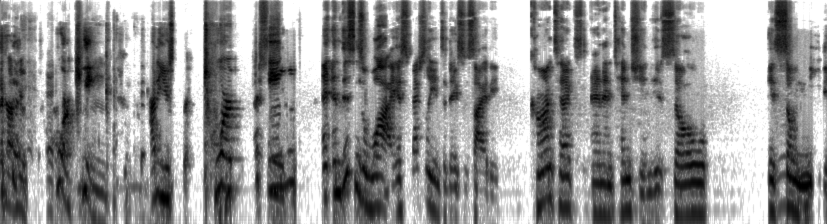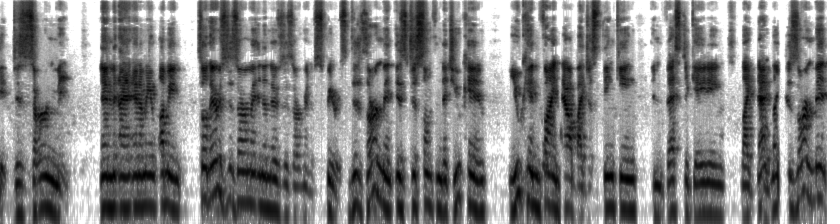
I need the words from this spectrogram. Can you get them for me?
She's out here Hey. twerking. How do you say twerking? and, and this is why, especially in today's society, context and intention is so is so mm. needed. Discernment, and, and and I mean, I mean, so there's discernment, and then there's discernment of spirits. Discernment is just something that you can you can find out by just thinking, investigating, like that. Like discernment,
